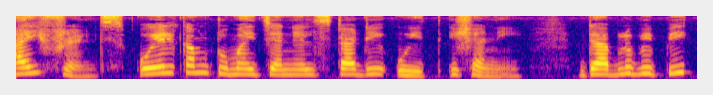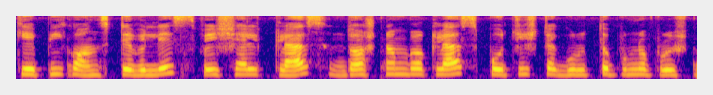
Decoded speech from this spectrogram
Hi friends welcome to my channel study with Ishani WBP KP কনস্টেবলের স্পেশাল ক্লাস দশ নম্বর ক্লাস পঁচিশটা গুরুত্বপূর্ণ প্রশ্ন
